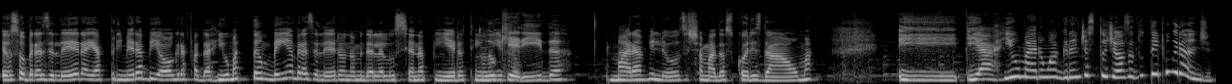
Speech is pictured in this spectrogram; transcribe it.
eu sou brasileira e a primeira biógrafa da Hilma também é brasileira. O nome dela é Luciana Pinheiro. Tem um Lu, livro querida. Maravilhoso chamado As Cores da Alma. E, e a Hilma era uma grande estudiosa do tempo grande.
